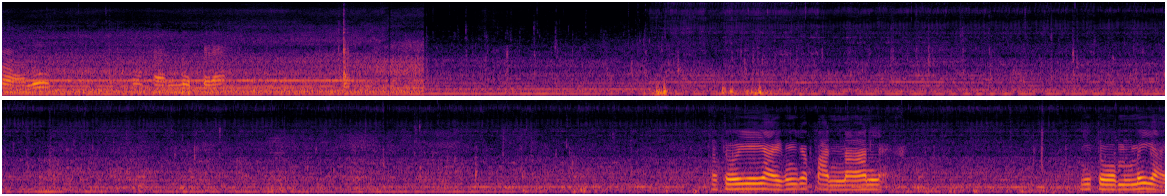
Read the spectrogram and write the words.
อ่านี่นี่การหลุดไปแล้ว ถ้า ตัวใหญ่ๆคงจะปั่นนานแหละ นี่ตัวมันไม่ใหญ่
